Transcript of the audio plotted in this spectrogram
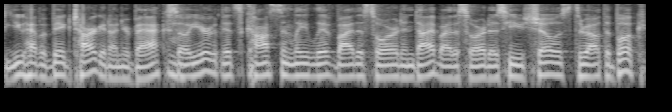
you have a big target on your back. So mm-hmm. you're it's constantly live by the sword and die by the sword as he shows throughout the book.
